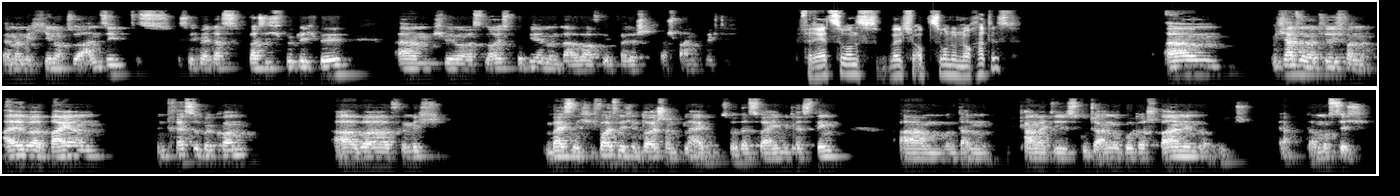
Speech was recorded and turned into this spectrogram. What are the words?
wenn man mich hier noch so ansieht, das ist nicht mehr das, was ich wirklich will. Ähm, ich will mal was Neues probieren und da war auf jeden Fall der Schritt nach Spanien richtig. Verrätst du uns, welche Option du noch hattest? Ähm, ich hatte natürlich von Alba Bayern Interesse bekommen, aber für mich, weiß nicht, ich wollte nicht in Deutschland bleiben. So, das war irgendwie das Ding. Ähm, und dann kam halt dieses gute Angebot aus Spanien und ja, da musste ich,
